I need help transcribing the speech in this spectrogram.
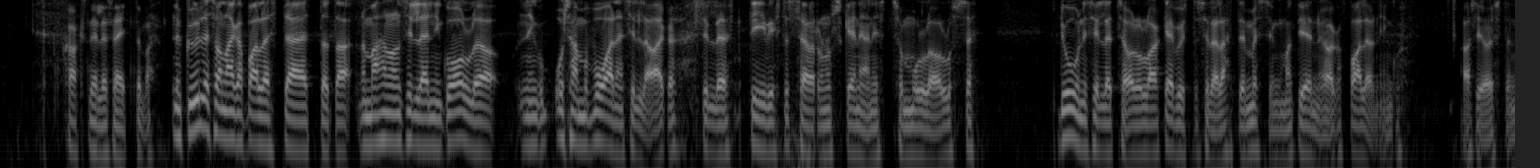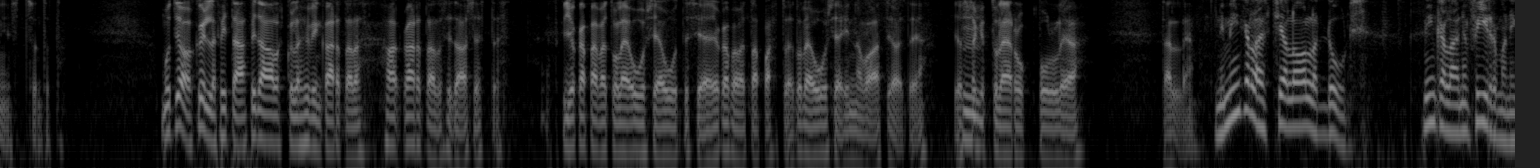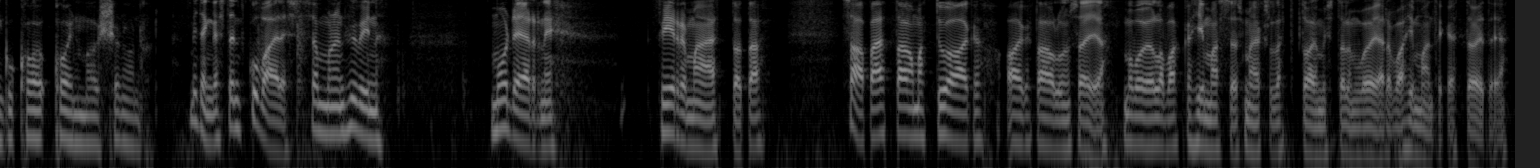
247? No kyllä se on aika paljon sitä, että tota, no mähän on silleen niin kuin ollut jo niin kuin useamman vuoden sille aika sille tiiviistä seurannut skeneä, niin se on mulle ollut se duuni sille, että se on ollut aika kevyttä sille lähteä messiin, kun mä oon tiennyt aika paljon niin kuin asioista, niin sit se on tota. Mutta joo, kyllä pitää, pitää olla kyllä hyvin kartalla, kartalla sitä asiasta. Et joka päivä tulee uusia uutisia ja joka päivä tapahtuu ja tulee uusia innovaatioita ja jossakin mm. tulee ruppullia ja tälleen. Niin minkälaista siellä on olla duunissa? Minkälainen firma niin kuin Co- CoinMotion on? mitenkä sitä nyt kuvailisi? Semmoinen hyvin moderni firma, että tota, saa päättää omat työaikataulunsa ja mä voin olla vaikka himassa, jos mä jaksan lähteä toimistolle, mä voin jäädä vaan himaan tekemään töitä. Ja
